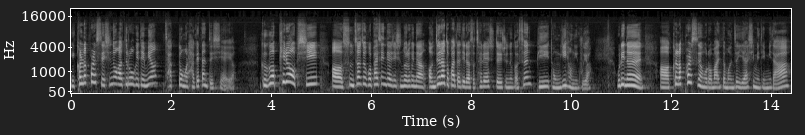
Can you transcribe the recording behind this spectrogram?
이 클럭 펄스의 신호가 들어오게 되면 작동을 하겠다는 뜻이에요. 그거 필요 없이 어, 순차적으로 발생되어진 신호를 그냥 언제라도 받아들여서 처리할 수 있도록 것은 비동기형이고요. 우리는 어, 클럭 펄스형으로만 일단 먼저 이해하시면 됩니다.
